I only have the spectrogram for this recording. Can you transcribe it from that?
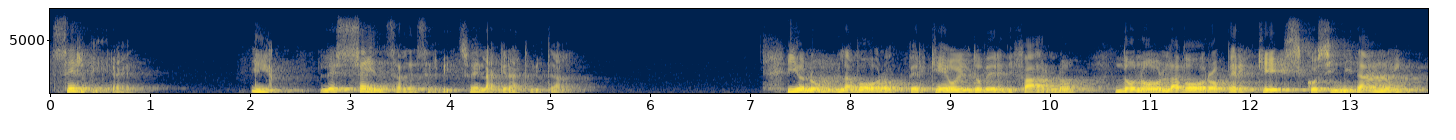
Servire il L'essenza del servizio è la gratuità. Io non lavoro perché ho il dovere di farlo, non ho lavoro perché così mi danno in,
